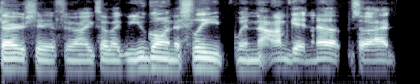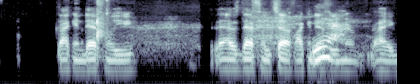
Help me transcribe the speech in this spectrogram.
third shift like so like you going to sleep when i'm getting up so i i can definitely that was definitely tough i can definitely Yeah. remember like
